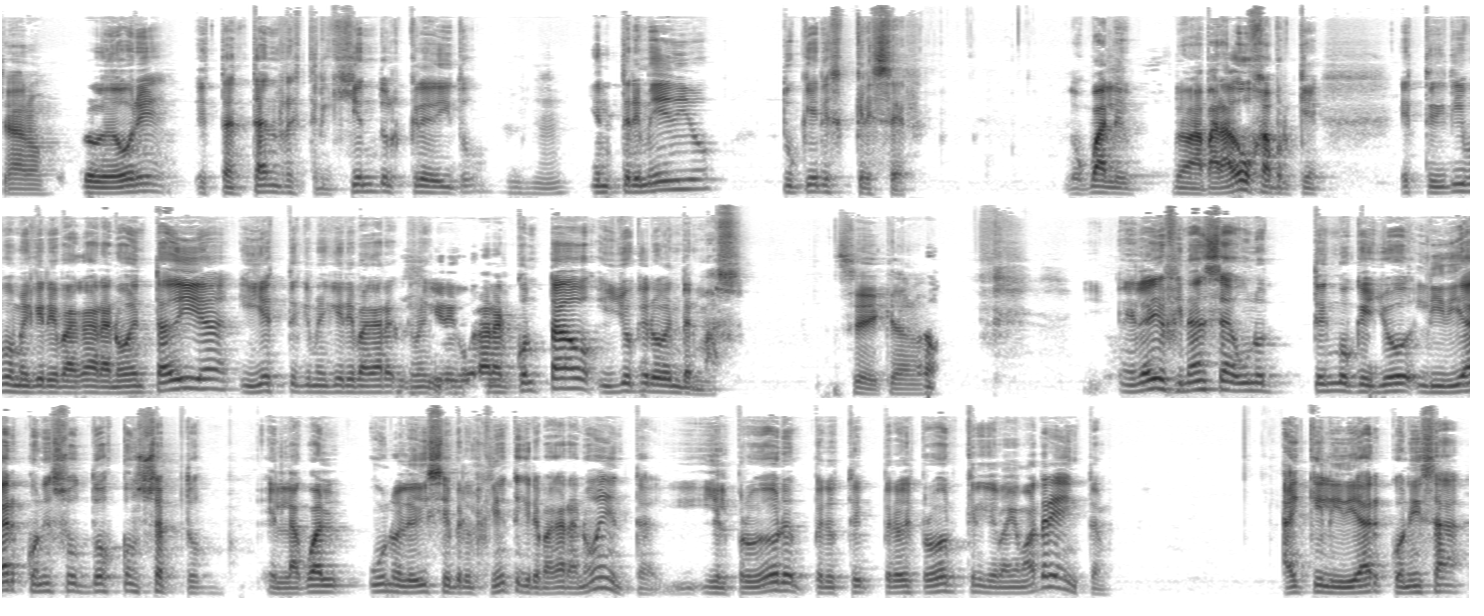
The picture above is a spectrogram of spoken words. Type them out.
Claro. Los proveedores están, están, restringiendo el crédito y entre medio tú quieres crecer. Lo cual es una paradoja porque este tipo me quiere pagar a 90 días y este que me quiere pagar, que me quiere cobrar al contado y yo quiero vender más. Sí, claro. en el área de finanzas uno tengo que yo lidiar con esos dos conceptos, en la cual uno le dice, pero el cliente quiere pagar a 90 y, el proveedor, pero, pero el proveedor quiere que paguemos a 30. Hay que lidiar con esa,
